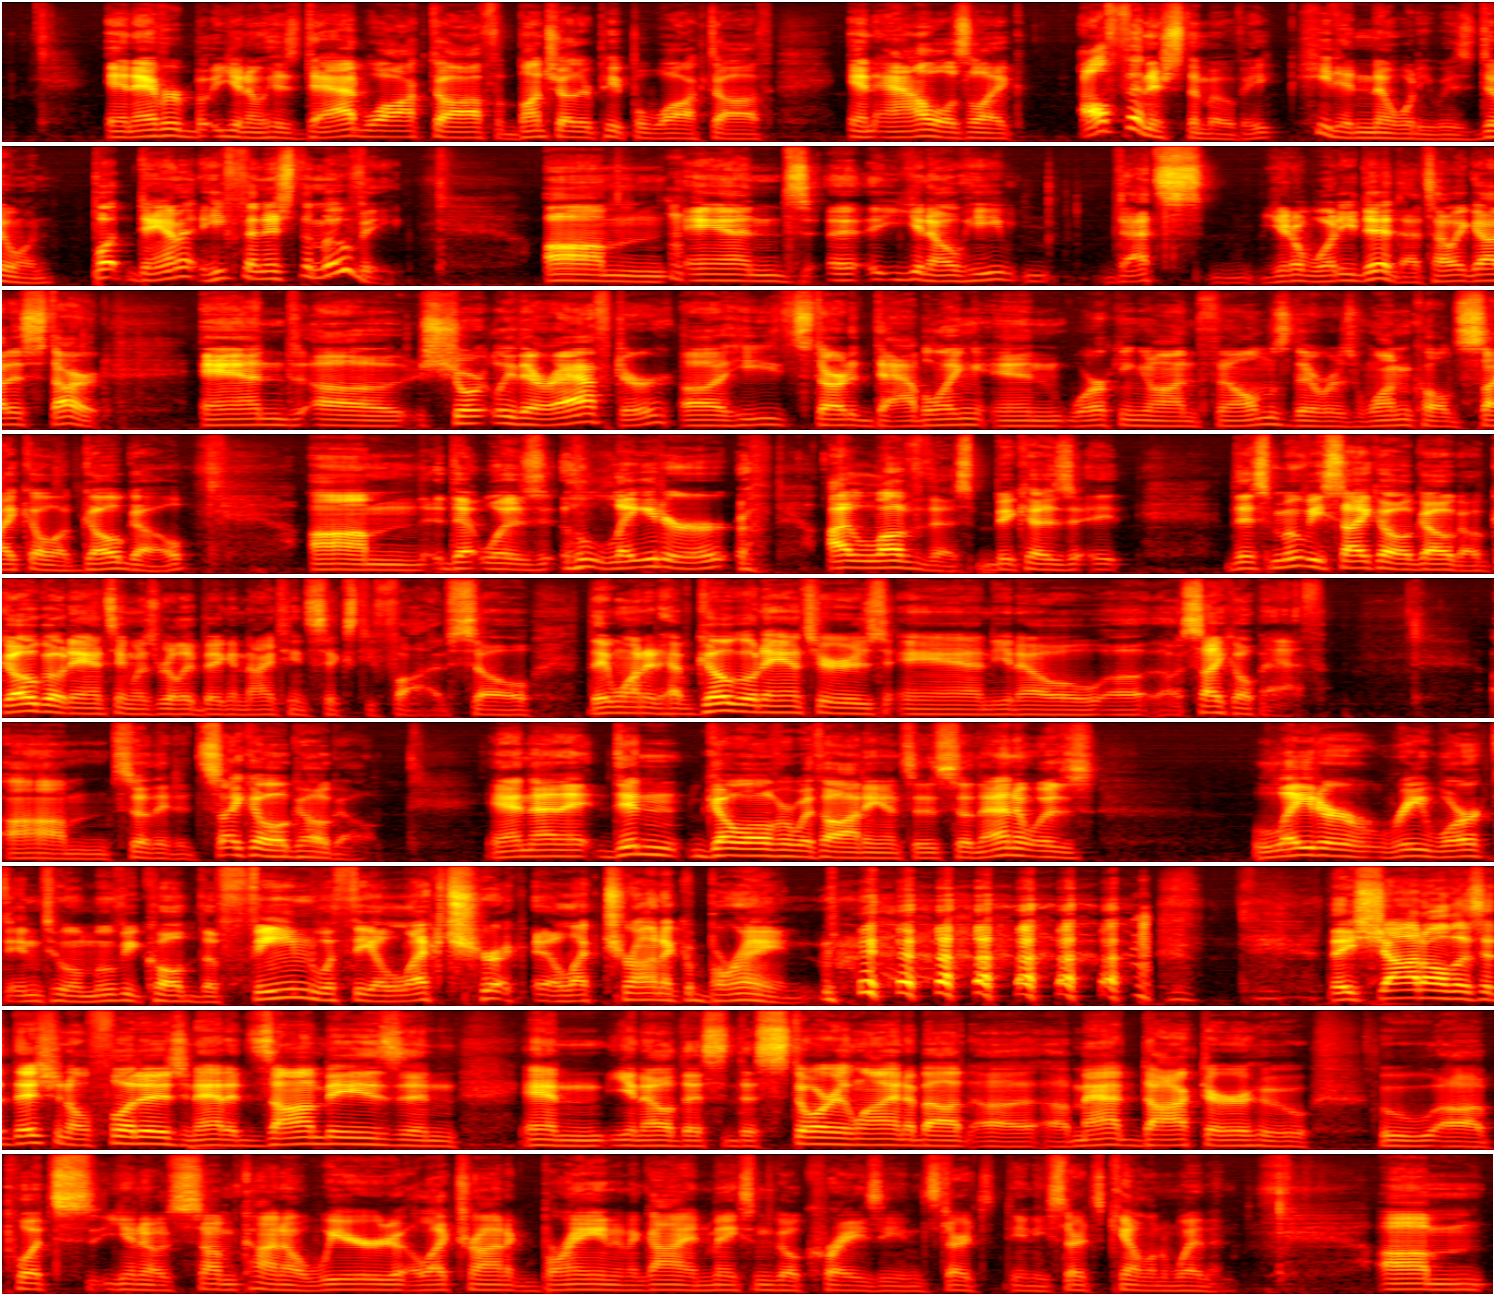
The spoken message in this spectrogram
and every you know his dad walked off, a bunch of other people walked off, and Al was like, "I'll finish the movie." He didn't know what he was doing, but damn it, he finished the movie. Um, and uh, you know he that's you know what he did. That's how he got his start. And uh, shortly thereafter, uh, he started dabbling in working on films. There was one called Psycho a Go Go um, that was later. I love this because it, this movie Psycho a Go Go, Go Go dancing was really big in 1965. So they wanted to have go go dancers and, you know, a, a psychopath. Um, so they did Psycho a Go Go. And then it didn't go over with audiences. So then it was later reworked into a movie called The Fiend with the Electric Electronic Brain. they shot all this additional footage and added zombies and and you know this this storyline about a, a mad doctor who who uh, puts you know some kind of weird electronic brain in a guy and makes him go crazy and starts and he starts killing women. Um,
